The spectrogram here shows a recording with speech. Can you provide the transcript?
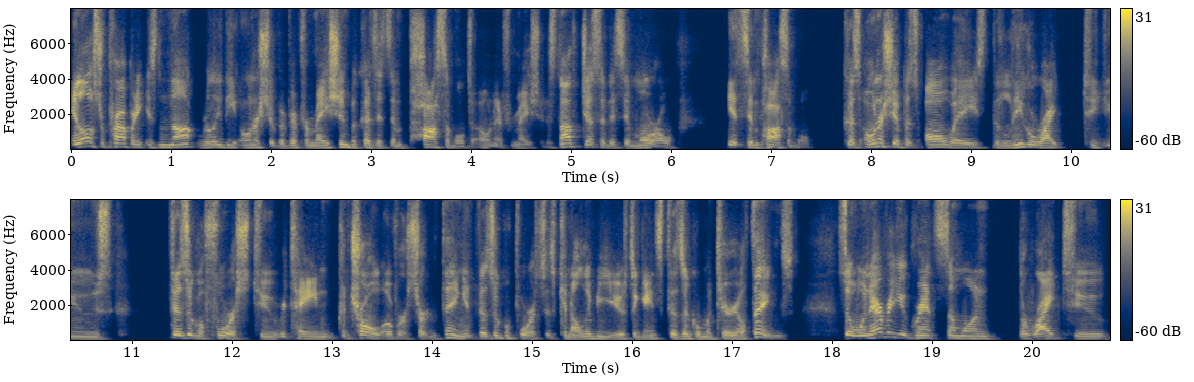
Intellectual property is not really the ownership of information because it's impossible to own information. It's not just that it's immoral, it's impossible because ownership is always the legal right to use physical force to retain control over a certain thing, and physical forces can only be used against physical material things. So, whenever you grant someone the right to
